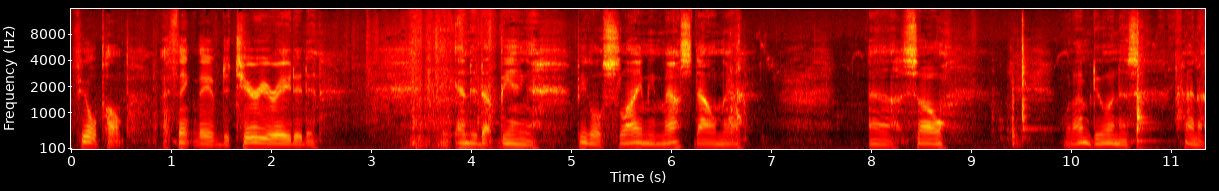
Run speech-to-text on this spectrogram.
fuel pump. I think they have deteriorated and they ended up being a big old slimy mess down there. Uh, so what I'm doing is kind of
